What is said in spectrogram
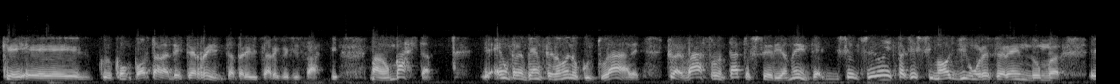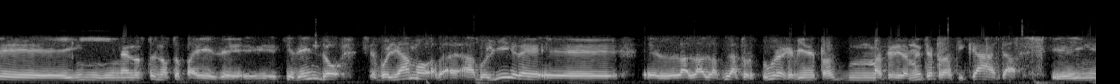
che eh, comporta la deterrenza per evitare questi fatti, ma non basta è un, è un, fenomeno culturale, cioè va affrontato seriamente. Se, se noi facessimo oggi un referendum eh, in, nel, nostro, nel, nostro, paese eh, chiedendo se vogliamo eh, abolire eh, la, la, la, tortura che viene pra- materialmente praticata eh, in,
